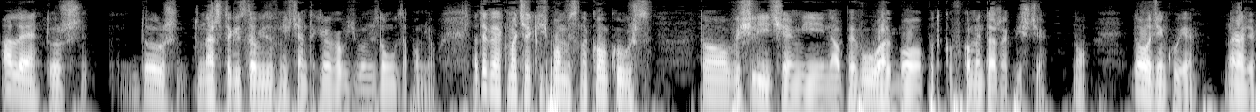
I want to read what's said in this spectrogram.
Ale to już, to już na 400 widzów nie chciałem takiego robić, bo bym znowu zapomniał. Dlatego jak macie jakiś pomysł na konkurs, to wyślijcie mi na PW albo pod, w komentarzach piszcie. No, to dziękuję. Na razie.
